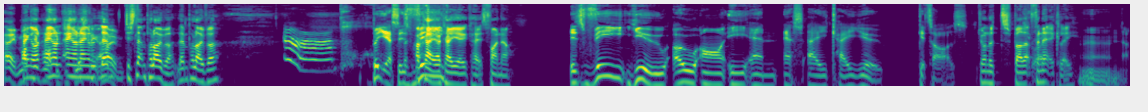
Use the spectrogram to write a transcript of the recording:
Hey, Hang on, hang on, hang on, hang on. Let, just let him pull over. Let him pull over. but yes it's v Okay, okay, yeah, okay. It's fine now. it's v u o r e n s a k u guitars Do you want to spell that phonetically? uh, no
